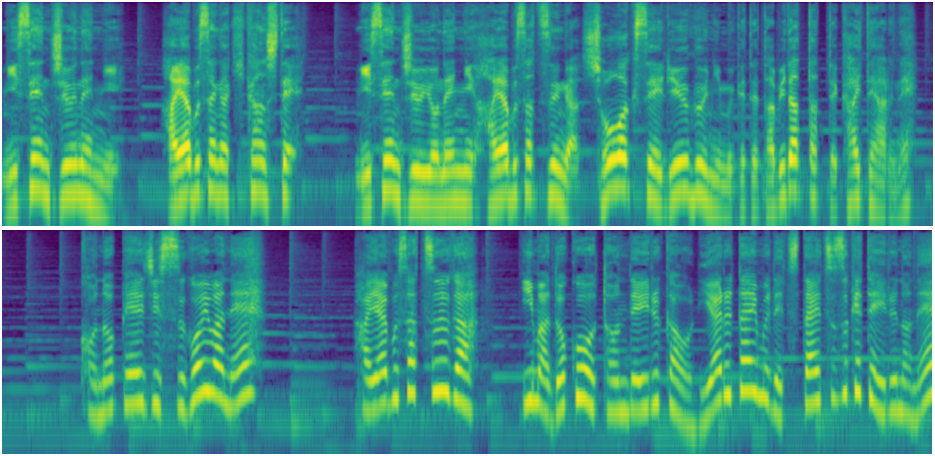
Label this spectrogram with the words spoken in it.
2010年にはやぶさが帰還して2014年にはやぶさ2が小惑星リュウグウに向けて旅立ったって書いてあるね。このページすごいわね。はやぶさ2が今どこを飛んでいるかをリアルタイムで伝え続けているのね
